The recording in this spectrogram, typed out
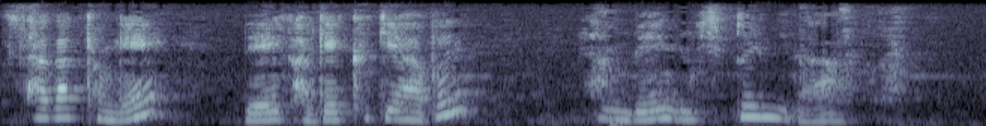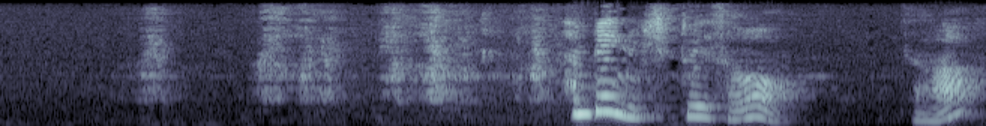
사각형의 네 각의 크기 합은 360도입니다. 360도에서 자,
